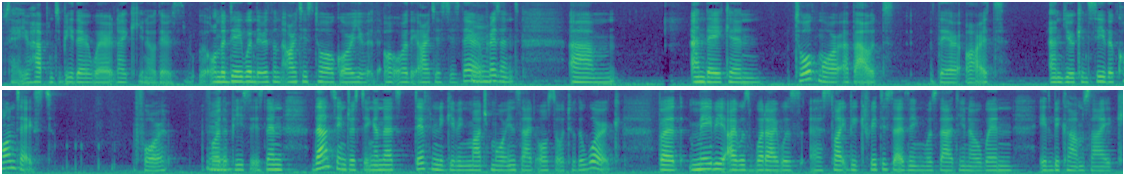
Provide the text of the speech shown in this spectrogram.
say you happen to be there where like you know there's on the day when there's an artist talk or you or, or the artist is there mm. present um, and they can talk more about their art and you can see the context for for mm. the pieces then that's interesting and that's definitely giving much more insight also to the work but maybe I was what I was uh, slightly criticizing was that you know when it becomes like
